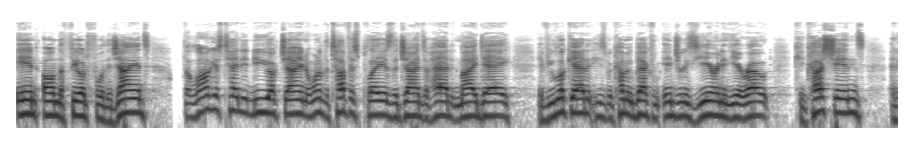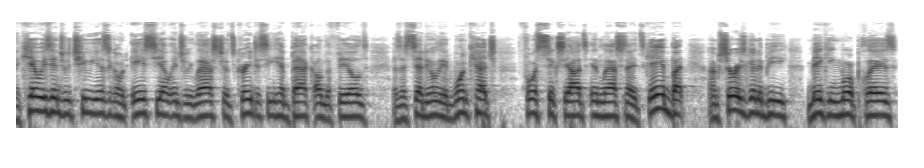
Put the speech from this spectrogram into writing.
and on the field for the Giants. The longest tenured New York Giant and one of the toughest players the Giants have had in my day. If you look at it, he's been coming back from injuries year in and year out. Concussions, an Achilles injury two years ago, an ACL injury last year. It's great to see him back on the field. As I said, he only had one catch for six yards in last night's game, but I'm sure he's going to be making more plays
